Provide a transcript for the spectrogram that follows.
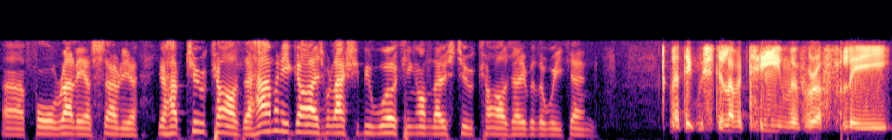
uh, for Rally Estonia. You have two cars there. How many guys will actually be working on those two cars over the weekend? I think we still have a team of roughly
